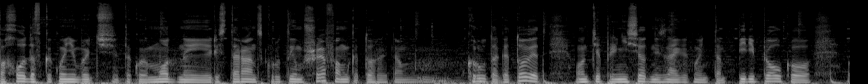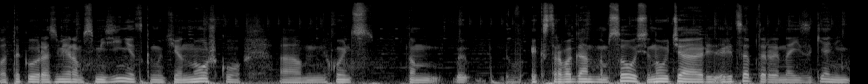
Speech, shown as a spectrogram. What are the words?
похода в какой-нибудь такой модный ресторан с крутым шефом, который там круто готовит, он тебе принесет, не знаю, какую-нибудь там перепелку вот такую размером с мизинец, какую-нибудь ее ножку, эм, какой-нибудь там э, в экстравагантном соусе, но у тебя рецепторы на языке, они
